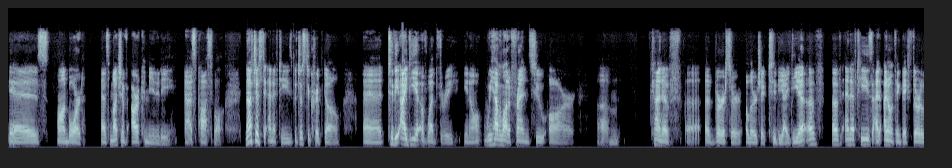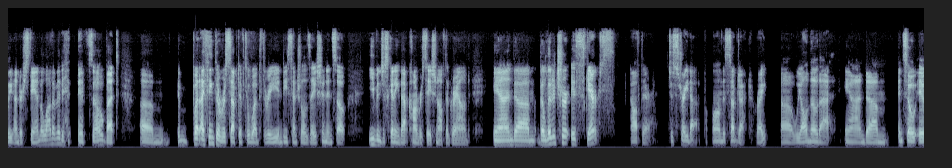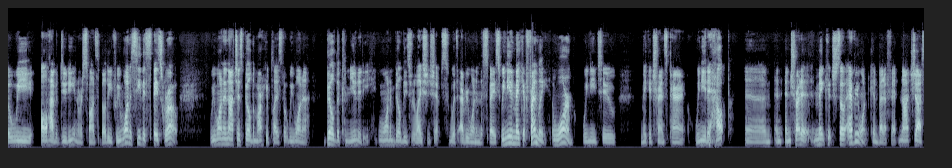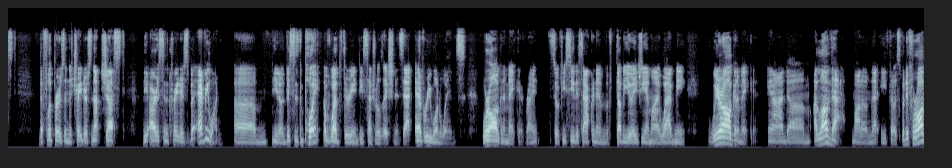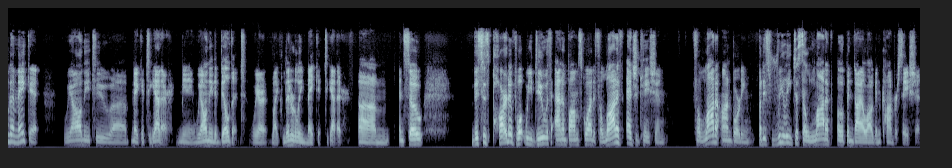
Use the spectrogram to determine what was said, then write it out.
is onboard as much of our community as possible. Not just to nfts but just to crypto uh, to the idea of web3 you know we have a lot of friends who are um, kind of uh, averse or allergic to the idea of of NFTs. I, I, don't think they thoroughly understand a lot of it, if so, but um, but I think they're receptive to Web three and decentralization, and so even just getting that conversation off the ground. And um, the literature is scarce out there, just straight up on the subject, right? Uh, we all know that, and um, and so it, we all have a duty and a responsibility if we want to see this space grow we want to not just build the marketplace, but we want to build the community. We want to build these relationships with everyone in the space. We need to make it friendly and warm. We need to make it transparent. We need to help um, and, and try to make it so everyone can benefit, not just the flippers and the traders, not just the artists and the creators, but everyone. Um, you know, this is the point of Web3 and decentralization is that everyone wins. We're all going to make it, right? So if you see this acronym of WAGMI, WAGMI, we're all going to make it. And um, I love that motto and that ethos. But if we're all going to make it, we all need to uh, make it together, meaning we all need to build it. We are like literally make it together. Um, and so this is part of what we do with Adam Bomb Squad. It's a lot of education, it's a lot of onboarding, but it's really just a lot of open dialogue and conversation.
